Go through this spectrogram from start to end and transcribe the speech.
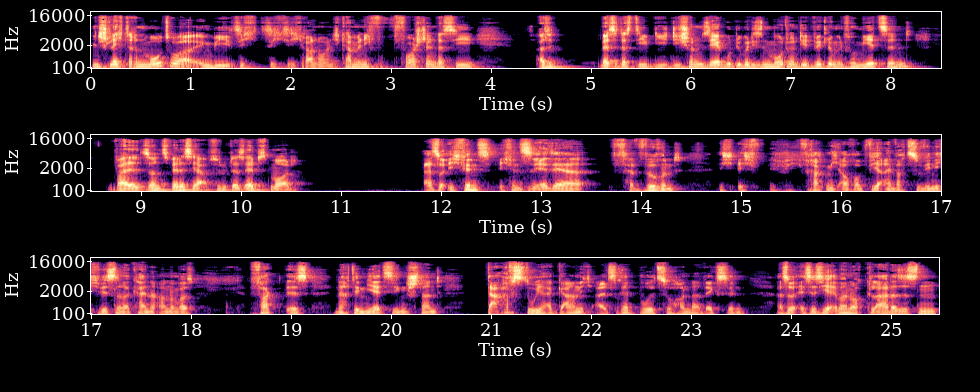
einen schlechteren Motor irgendwie sich, sich, sich ranholen? Ich kann mir nicht vorstellen, dass sie, also, weißt du, dass die, die, die schon sehr gut über diesen Motor und die Entwicklung informiert sind, weil sonst wäre das ja absoluter Selbstmord. Also ich finde es ich find's sehr, sehr verwirrend. Ich, ich, ich frage mich auch, ob wir einfach zu wenig wissen oder keine Ahnung was. Fakt ist, nach dem jetzigen Stand darfst du ja gar nicht als Red Bull zu Honda wechseln. Also es ist ja immer noch klar, dass es einen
